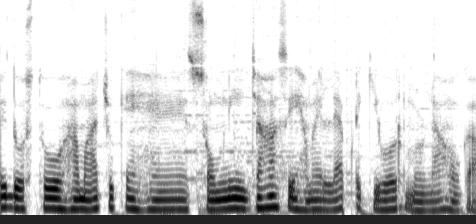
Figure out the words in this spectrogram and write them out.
अरे दोस्तों, हम आ चुके हैं सोमनी, जहाँ से हमें लेफ़्ट की ओर मुड़ना होगा।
